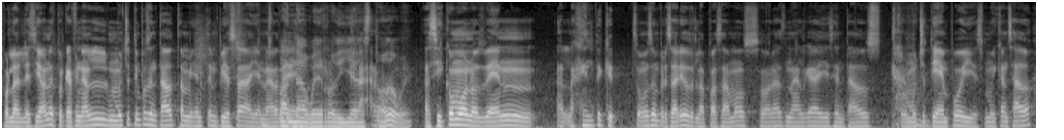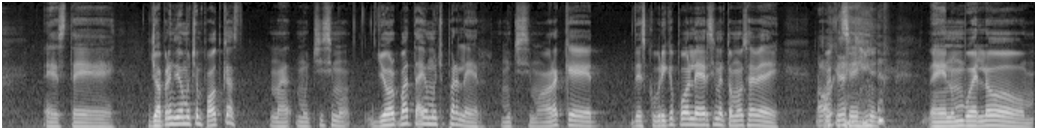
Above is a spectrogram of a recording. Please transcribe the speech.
Por las lesiones, porque al final mucho tiempo sentado también te empieza a llenar Espalda, de... güey, rodillas, Claro. todo, güey. Así como nos ven a la gente que somos empresarios, la pasamos horas nalga y sentados por mucho tiempo y es muy cansado. Este, yo he aprendido mucho en podcast, muchísimo. Yo batallo mucho para leer, muchísimo. Ahora que descubrí que puedo leer si me tomo CBD. Ok. Sí. En un vuelo.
